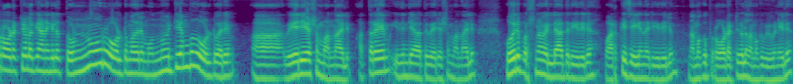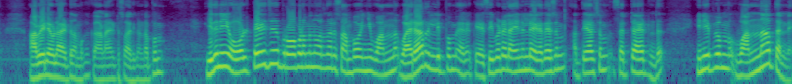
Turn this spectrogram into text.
പ്രോഡക്റ്റുകളൊക്കെ ആണെങ്കിൽ തൊണ്ണൂറ് വോൾട്ട് മുതൽ മുന്നൂറ്റി അമ്പത് വോൾട്ട് വരെയും വേരിയേഷൻ വന്നാലും അത്രയും ഇതിന്റെ അകത്ത് വേരിയേഷൻ വന്നാലും ഒരു പ്രശ്നമില്ലാത്ത രീതിയിൽ വർക്ക് ചെയ്യുന്ന രീതിയിലും നമുക്ക് പ്രോഡക്റ്റുകൾ നമുക്ക് വിപണിയിൽ അവൈലബിൾ ആയിട്ട് നമുക്ക് കാണാനായിട്ട് സാധിക്കുന്നുണ്ട്. അപ്പം ഇതിന് ഈ വോൾട്ടേജ് പ്രോബ്ലം എന്ന് പറയുന്നൊരു സംഭവം ഇനി വന്ന് വരാറില്ല. ഇപ്പം കെ സി ബിയുടെ ലൈനിൽ ഏകദേശം അത്യാവശ്യം സെറ്റായിട്ടുണ്ട് ഇനിയിപ്പം വന്നാൽ തന്നെ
